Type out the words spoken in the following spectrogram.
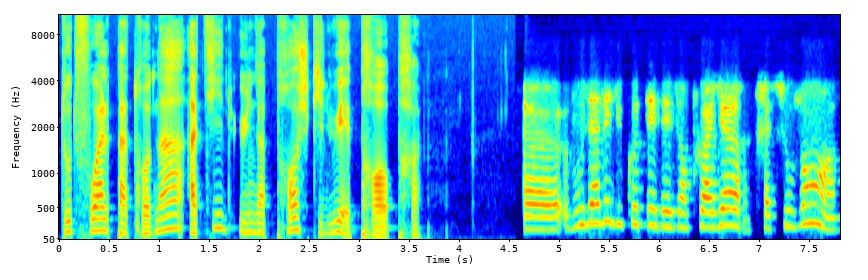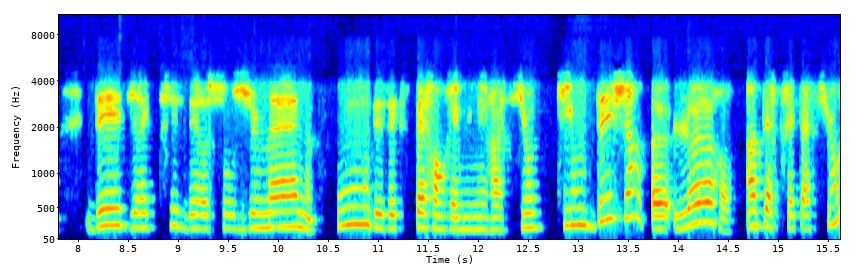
Toutefois, le patronat a-t-il une approche qui lui est propre? Euh, vous avez du côté des employeurs très souvent des directrices des ressources humaines ou des experts en rémunération qui ont déjà leur interprétation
